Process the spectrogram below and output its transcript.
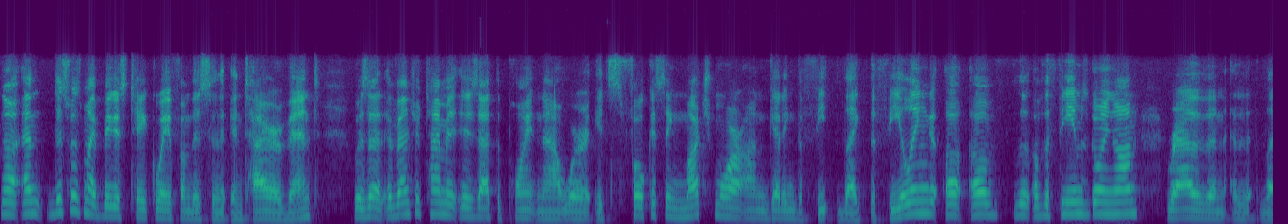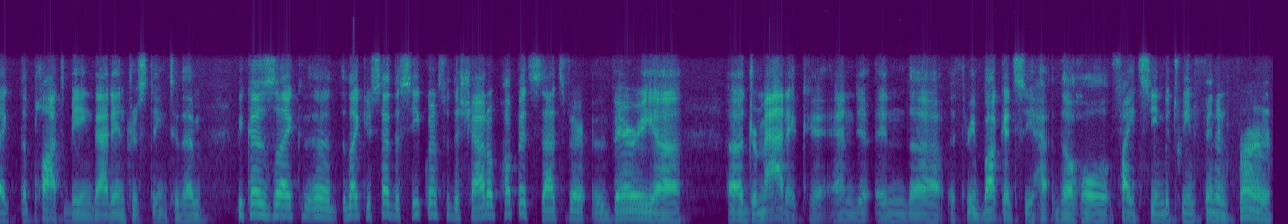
No, and this was my biggest takeaway from this entire event was that Adventure Time is at the point now where it's focusing much more on getting the fe- like the feeling of, of the of the themes going on rather than uh, like the plot being that interesting to them. Because like uh, like you said, the sequence with the shadow puppets that's very very uh, uh, dramatic. And in the three buckets, you have the whole fight scene between Finn and Fern.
